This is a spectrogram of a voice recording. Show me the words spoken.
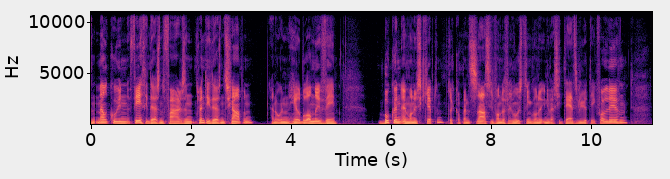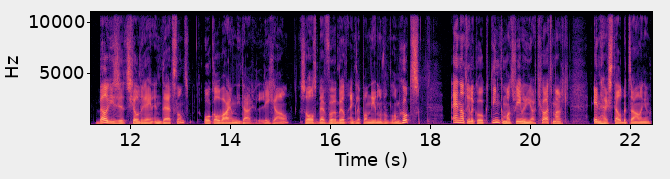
50.000 melkkoeien, 40.000 vaarzen, 20.000 schapen en nog een heleboel andere vee, boeken en manuscripten ter compensatie van de verwoesting van de Universiteitsbibliotheek van Leuven, Belgische schilderijen in Duitsland, ook al waren die daar legaal, zoals bijvoorbeeld enkele panelen van het Lam Gods, en natuurlijk ook 10,2 miljard goudmark in herstelbetalingen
